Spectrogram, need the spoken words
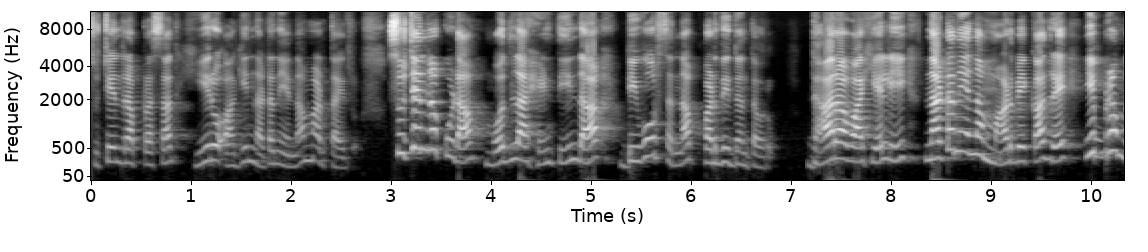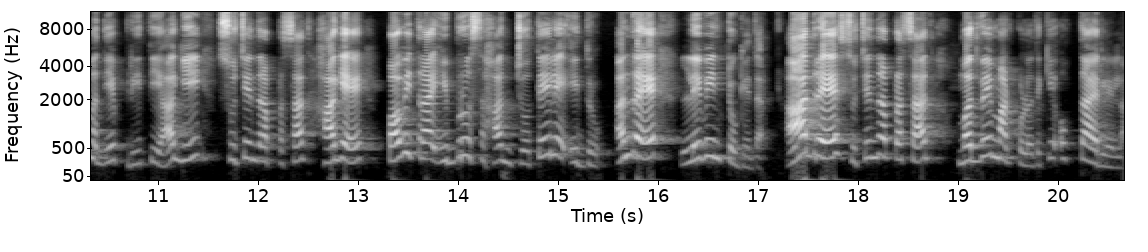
ಸುಚೇಂದ್ರ ಪ್ರಸಾದ್ ಹೀರೋ ಆಗಿ ನಟನೆಯನ್ನ ಮಾಡ್ತಾ ಇದ್ರು. ಸುಚೇಂದ್ರ ಕೂಡ ಮೊದಲ ಹೆಂಡತಿಯಿಂದ ಡಿವೋರ್ಸ್ ಅನ್ನ ಪಡೆದಿದ್ದಂಥವ್ರು. ಧಾರಾವಾಹಿಯಲ್ಲಿ ನಟನೆಯನ್ನ ಮಾಡಬೇಕಾದ್ರೆ ಇಬ್ಬರ ಮಧ್ಯೆ ಪ್ರೀತಿಯಾಗಿ ಸುಚೇಂದ್ರ ಪ್ರಸಾದ್ ಹಾಗೆ ಪವಿತ್ರ ಇಬ್ರು ಸಹ ಜೊತೆಲೇ ಇದ್ರು. ಅಂದ್ರೆ ಲಿವಿಂಗ್ ಟುಗೆದರ್ ಆದ್ರೆ ಸುಚೇಂದ್ರ ಪ್ರಸಾದ್ ಮದ್ವೆ ಮಾಡ್ಕೊಳ್ಳೋದಕ್ಕೆ ಒಪ್ತಾ ಇರಲಿಲ್ಲ.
